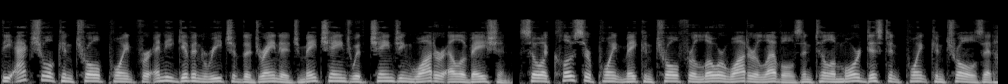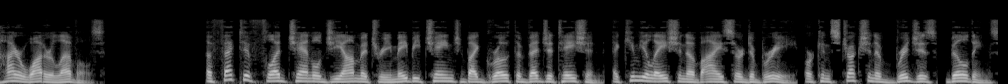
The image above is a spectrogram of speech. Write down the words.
The actual control point for any given reach of the drainage may change with changing water elevation, so a closer point may control for lower water levels until a more distant point controls at higher water levels. Effective flood channel geometry may be changed by growth of vegetation, accumulation of ice or debris, or construction of bridges, buildings,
